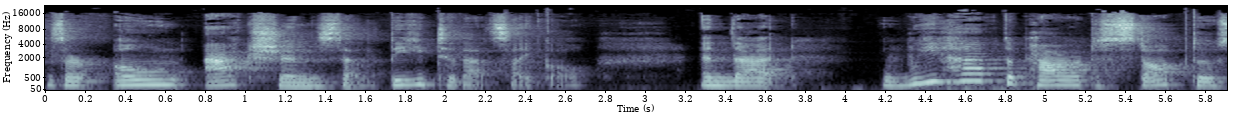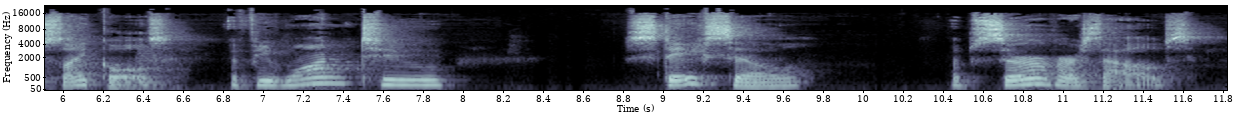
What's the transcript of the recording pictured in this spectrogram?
is our own actions that lead to that cycle. And that we have the power to stop those cycles if we want to stay still, observe ourselves,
